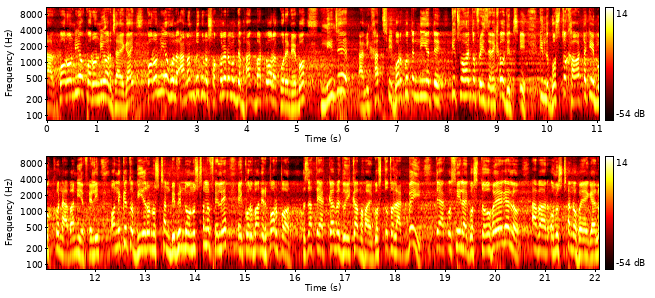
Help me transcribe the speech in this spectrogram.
আর করণীয় করণীয়র জায়গায়, করণীয় হলো আনন্দগুলো সকলের মধ্যে ভাগ বাটোয়ারা করে নেব। নিজে আমি খাচ্ছি, বরকতের নিয়েতে কিছু হয়তো ফ্রিজে রেখেও দিচ্ছি, কিন্তু গোস্ত খাওয়াটাকেই মুখ্য না বানিয়ে ফেলি। অনেকে তো বিয়ের অনুষ্ঠান, বিভিন্ন অনুষ্ঠানও ফেলে, এই কোরবানির পর পর যাতে এক কামে দুই কাম হয়, গোস্ত তো লাগবেই। তো এক ওসিলায় গোস্তও হয়ে গেল, আবার অনুষ্ঠানও হয়ে গেল।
